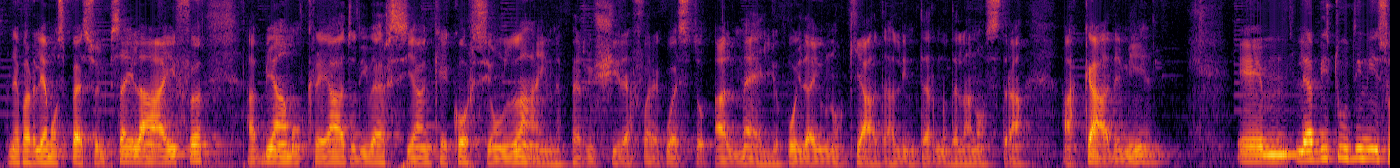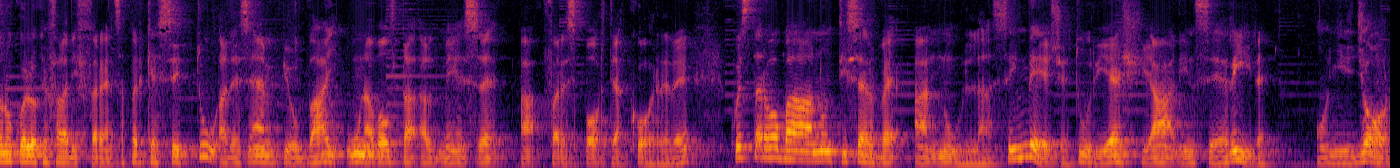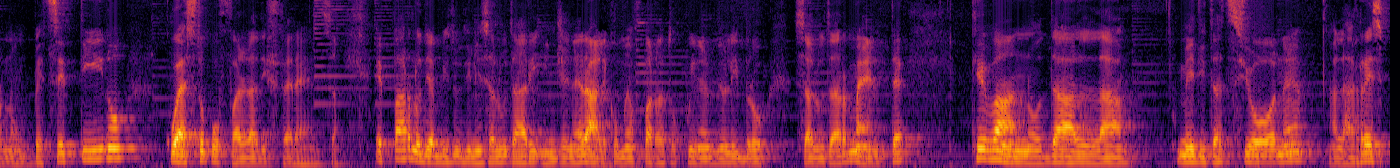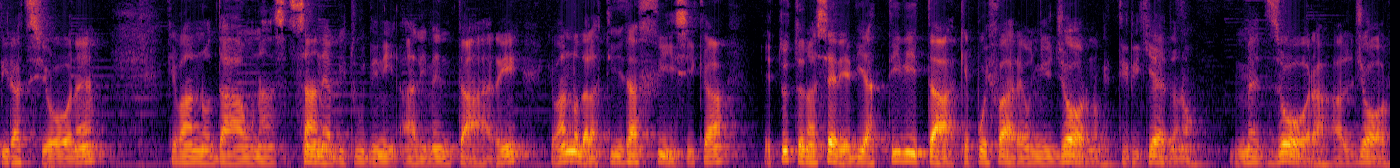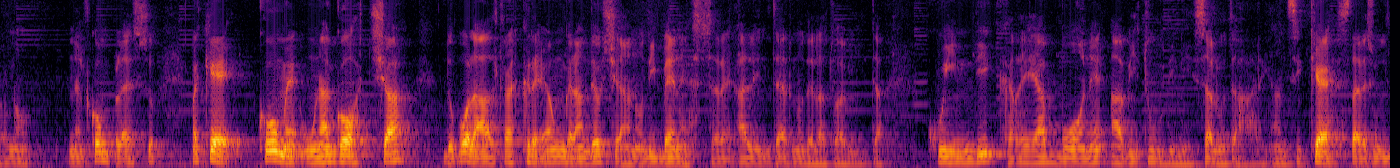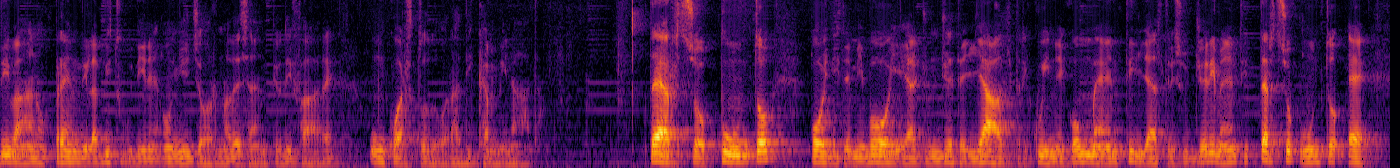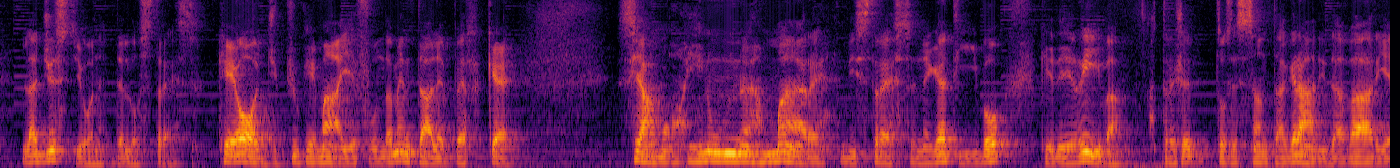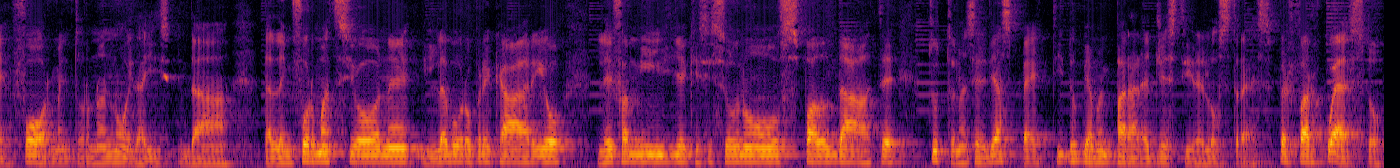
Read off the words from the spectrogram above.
Ne parliamo spesso in PsyLife, abbiamo creato diversi anche corsi online per riuscire a fare questo al meglio, poi dai un'occhiata all'interno della nostra Academy, e, ehm, le abitudini sono quello che fa la differenza, perché se tu ad esempio vai una volta al mese a fare sport e a correre, questa roba non ti serve a nulla. Se invece tu riesci ad inserire ogni giorno un pezzettino, questo può fare la differenza. E parlo di abitudini salutari in generale, come ho parlato qui nel mio libro Salutarmente, che vanno dalla meditazione, alla respirazione, che vanno da una sane abitudini alimentari, che vanno dall'attività fisica e tutta una serie di attività che puoi fare ogni giorno, che ti richiedono mezz'ora al giorno nel complesso, ma che come una goccia dopo l'altra crea un grande oceano di benessere all'interno della tua vita quindi crea buone abitudini salutari. Anziché stare sul divano, prendi l'abitudine ogni giorno, ad esempio, di fare un quarto d'ora di camminata. Terzo punto, poi ditemi voi e aggiungete gli altri qui nei commenti, gli altri suggerimenti. Terzo punto è la gestione dello stress, che oggi più che mai è fondamentale perché siamo in un mare di stress negativo che deriva a 360 gradi da varie forme intorno a noi, dai, da, dall'informazione, il lavoro precario, le famiglie che si sono sfaldate, tutta una serie di aspetti, dobbiamo imparare a gestire lo stress. Per far questo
